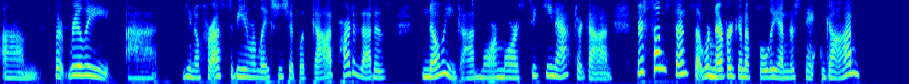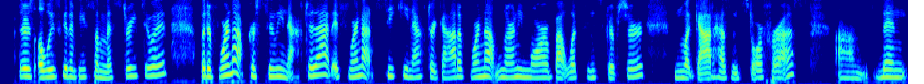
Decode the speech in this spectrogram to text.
Um, but really uh, you know for us to be in relationship with god part of that is knowing god more and more seeking after god. There's some sense that we're never going to fully understand god there's always going to be some mystery to it. But if we're not pursuing after that, if we're not seeking after God, if we're not learning more about what's in scripture and what God has in store for us, um, then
